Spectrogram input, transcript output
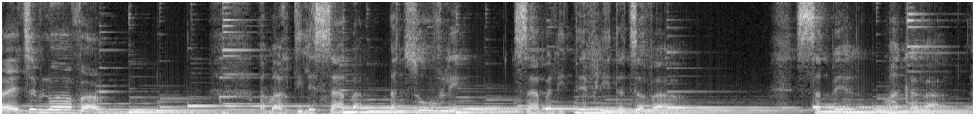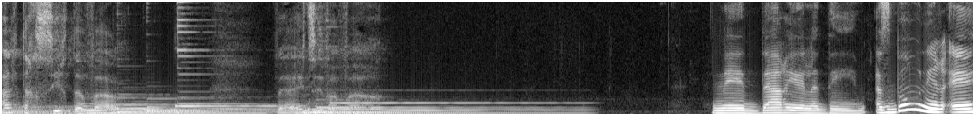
העצב לא עבר. אמרתי לסבא, עצוב לי. סבא ליטף לי את הצוואר. ספר מה קרה, אל תחסיר דבר. והעצב עבר. נהדר ילדים. אז בואו נראה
